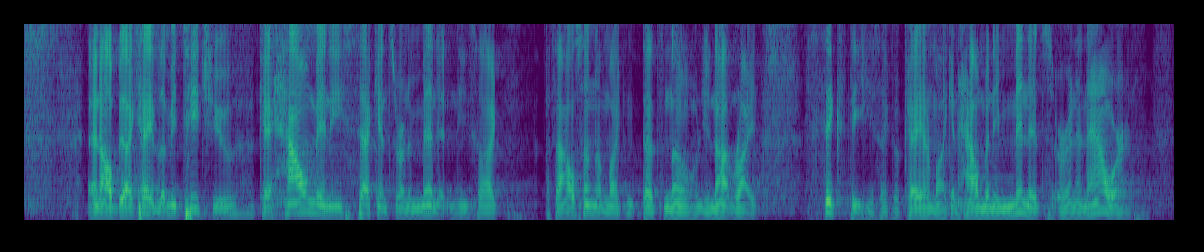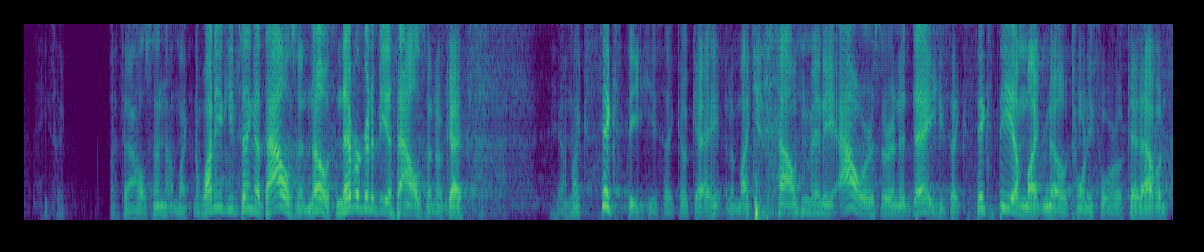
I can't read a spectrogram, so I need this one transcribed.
and I'll be like, hey, let me teach you, okay, how many seconds are in a minute? And he's like, a thousand? I'm like, that's no, you're not right. 60. He's like, okay. I'm like, and how many minutes are in an hour? He's like, a thousand? I'm like, no, why do you keep saying a thousand? No, it's never going to be a thousand, okay? I'm like, 60. He's like, okay. And I'm like, how many hours are in a day? He's like, 60. I'm like, no, 24. Okay, that one,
